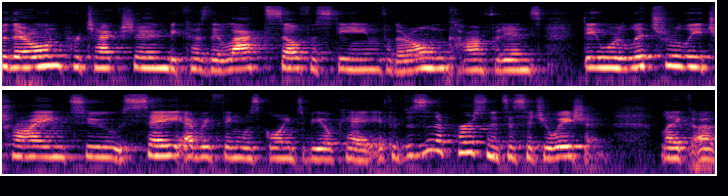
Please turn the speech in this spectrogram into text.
for their own protection because they lacked self-esteem for their own confidence. They were literally trying to say everything was going to be okay. If it isn't a person it's a situation. Like uh,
